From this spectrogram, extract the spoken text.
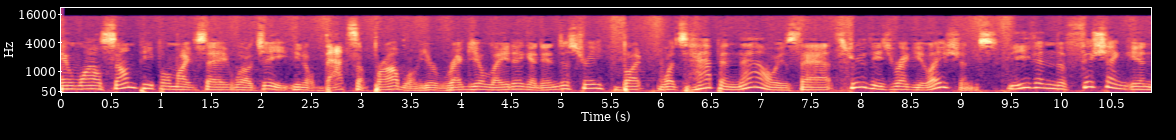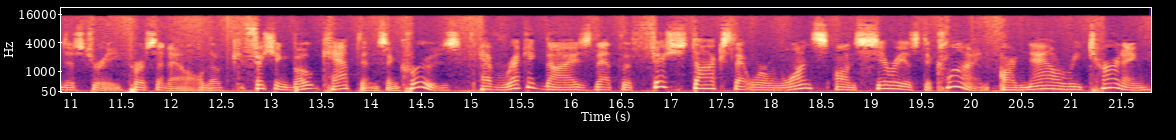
And while some people might say, well, gee, you know, that's a problem, you're regulating an industry, but what's happened now is that through these regulations, even the fishing industry personnel, the fishing boat captains and crews, have recognized that the fish stocks that were once on serious decline are now returning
